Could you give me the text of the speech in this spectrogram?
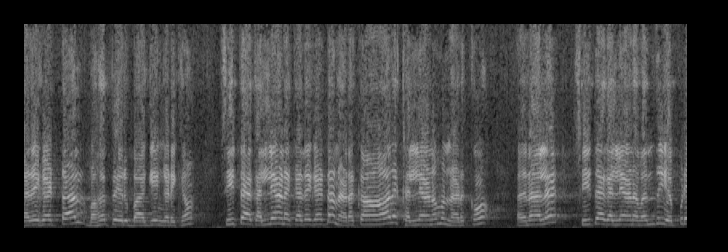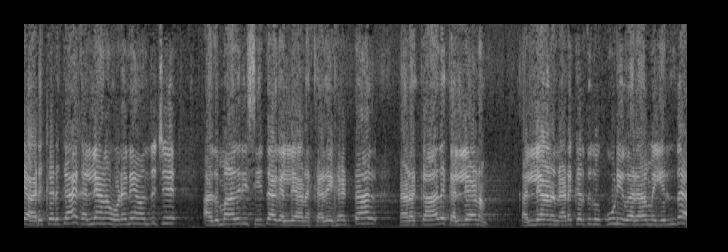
கதை கேட்டால் மகப்பேறு பாக்கியம் கிடைக்கும். சீதா கல்யாண கதை கேட்டால் நடக்காத கல்யாணமும் நடக்கும். அதனால சீதா கல்யாணம் வந்து எப்படி அடுக்கடுக்கா கல்யாணம் உடனே வந்துச்சு? அது மாதிரி சீதா கல்யாண கதை கேட்டால் நடக்காத கல்யாணம். கல்யாணம் நடக்கிறதுக்கு கூடி வராம இருந்தா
